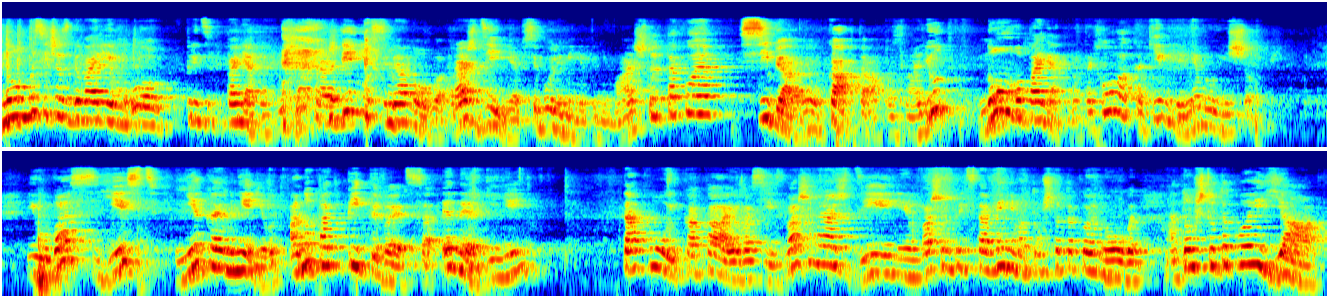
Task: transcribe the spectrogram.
Но мы сейчас говорим о, в принципе, понятных вещах. Рождение себя нового. Рождение. Все более-менее понимают, что это такое. Себя ну, как-то опознают. Нового понятного. Такого, каким я не был еще. И у вас есть некое мнение. Вот оно подпитывается энергией, такой, какая у вас есть, вашим рождением, вашим представлением о том, что такое новое, о том, что такое я,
